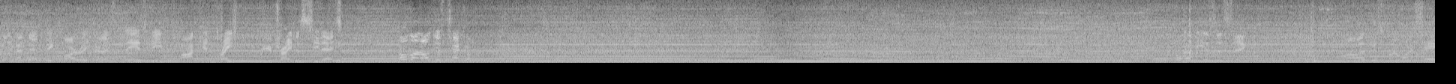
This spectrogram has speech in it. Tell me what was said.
really got that big bar right there. That's the ASV blocking right where you're trying to see that. Hold on, I'll just check them. How heavy is this thing? Uh, this one I want to say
